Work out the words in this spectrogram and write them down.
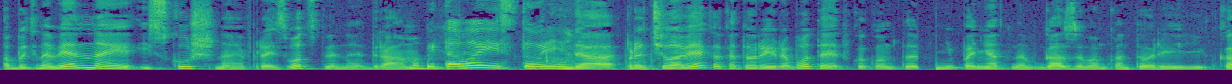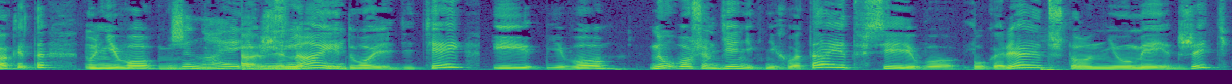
обыкновенная и скучная производственная драма. Бытовая история. Да, про человека, который работает в каком-то непонятно в газовом конторе или как это. У него жена, да, и, жена и двое детей, и его ну, в общем, денег не хватает, все его укоряют, что он не умеет жить,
